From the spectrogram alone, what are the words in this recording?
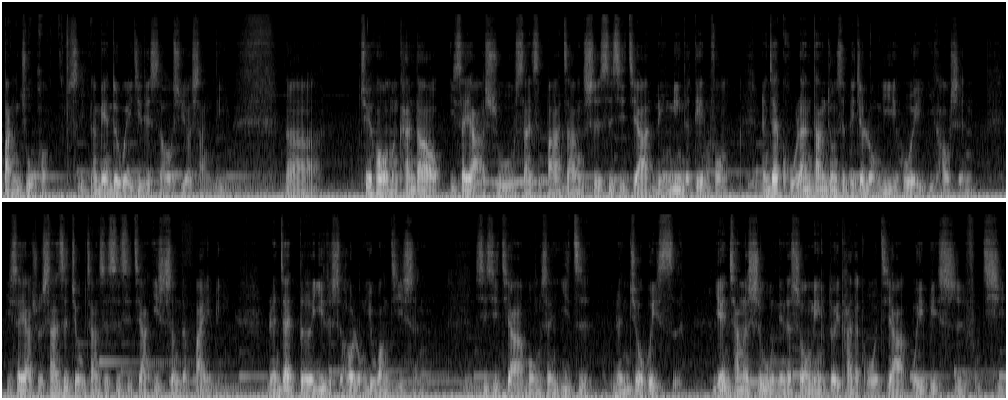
帮助哈。是。那面对危机的时候，需要上帝。那最后我们看到以赛亚书三十八章是希西家灵命的巅峰。人在苦难当中是比较容易会依靠神。以赛亚书三十九章是希西家一生的败笔。人在得意的时候容易忘记神。希西家蒙神医治，人就会死。延长了十五年的寿命，对他的国家未必是福气。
